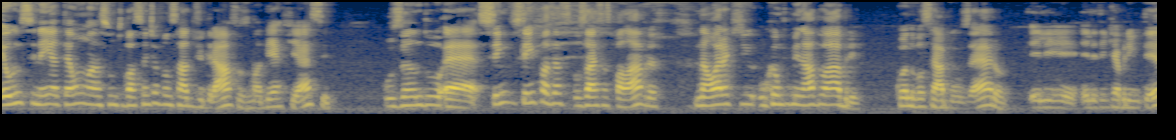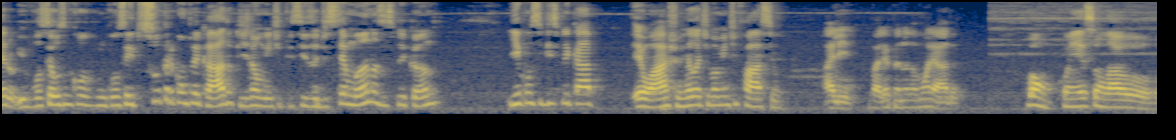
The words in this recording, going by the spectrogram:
Eu ensinei até um assunto bastante avançado de grafos, uma DFS, usando. É, sem, sem fazer, usar essas palavras, na hora que o campo minado abre quando você abre um zero, ele, ele tem que abrir inteiro, e você usa um, um conceito super complicado, que geralmente precisa de semanas explicando, e conseguir explicar, eu acho, relativamente fácil ali. Vale a pena dar uma olhada. Bom, conheçam lá o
